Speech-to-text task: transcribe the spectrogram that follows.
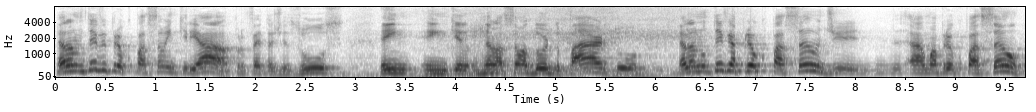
Ela não teve preocupação em criar o profeta Jesus, em, em, em relação à dor do parto, ela não teve a preocupação de uma preocupação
